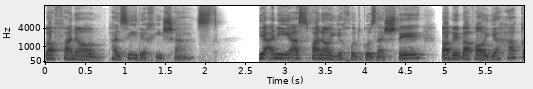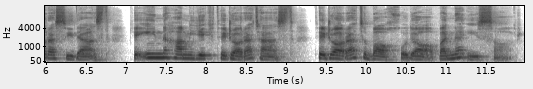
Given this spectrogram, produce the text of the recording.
و فنا پذیر خیش است. یعنی از فنای خود گذشته و به بقای حق رسیده است که این هم یک تجارت است تجارت با خدا و نه ایثار.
